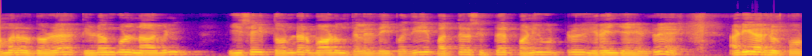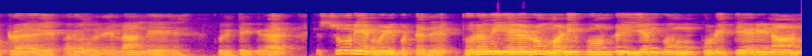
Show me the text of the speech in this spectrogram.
அமரர் தொழ திடங்குள் நாவின் இசை தொண்டர் பாடும் திலதைப்பதி பத்தர் சித்தர் பணிவுற்று இறைஞ்ச என்று அடியார்கள் போற்ற வருவதையெல்லாம் அங்கு குறித்திருக்கிறார். சூரியன் வழிபட்டது. துறவி ஏழும் மணி போன்று இயங்கும் கொடி தேறினான்.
